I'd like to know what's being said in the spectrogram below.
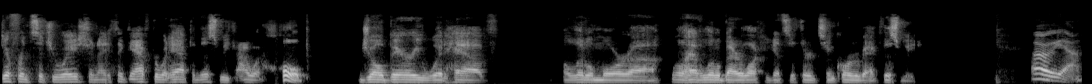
different situation. I think after what happened this week, I would hope Joe Barry would have a little more. Uh, will have a little better luck against the third string quarterback this week. Oh yeah,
